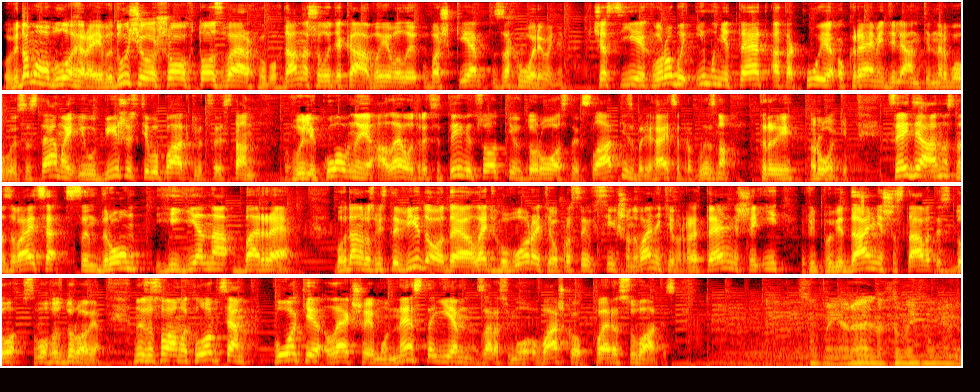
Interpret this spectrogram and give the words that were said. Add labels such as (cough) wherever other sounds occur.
У відомого блогера і ведучого шоу Хто зверху Богдана Шолодяка виявили важке захворювання. Під час цієї хвороби імунітет атакує окремі ділянки нервової системи, і у більшості випадків цей стан виліковний, але у 30% дорослих слабкість зберігається приблизно 3 роки. Цей діагноз називається синдром гієна Баре. Богдан розмістив відео, де ледь говорить і попросив всіх шанувальників ретельніше і відповідальніше ставитись до свого здоров'я. Ну і за словами хлопця, поки легше йому не стає, зараз йому важко пересуватись. Слухай, я реально (laughs) ледь говорю.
